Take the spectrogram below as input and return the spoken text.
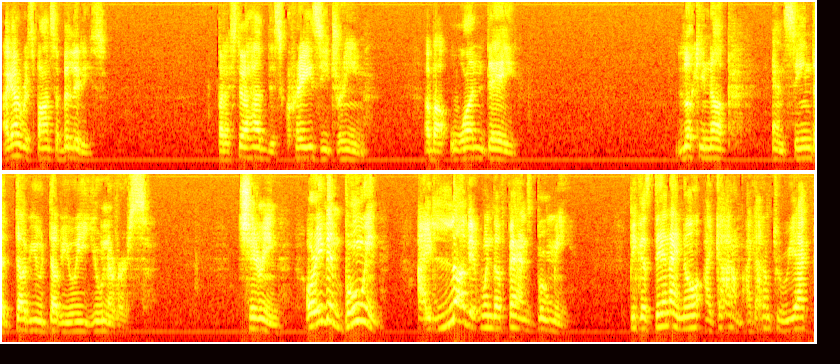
I got responsibilities. But I still have this crazy dream about one day looking up and seeing the WWE Universe cheering or even booing. I love it when the fans boo me because then I know I got them. I got them to react.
